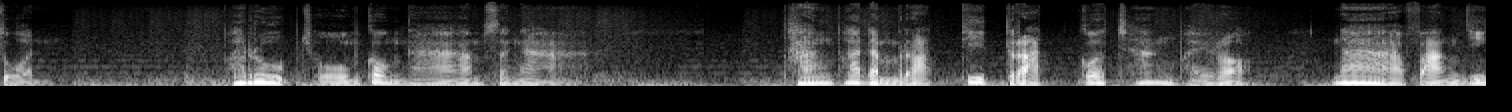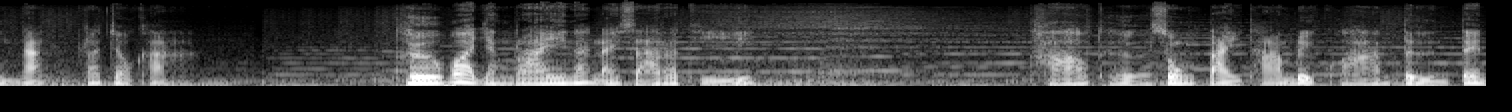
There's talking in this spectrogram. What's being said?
ส่วน พระรูปโฉมก็งามสง่า ทั้งพระดำรัสที่ตรัสก็ช่างไพเราะ น่าฟังยิ่งนักพระเจ้าค่ะ เธอว่าอย่างไรนะนายสารถี เท้าเธอทรงไต่ถามด้วยความตื่นเต้น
